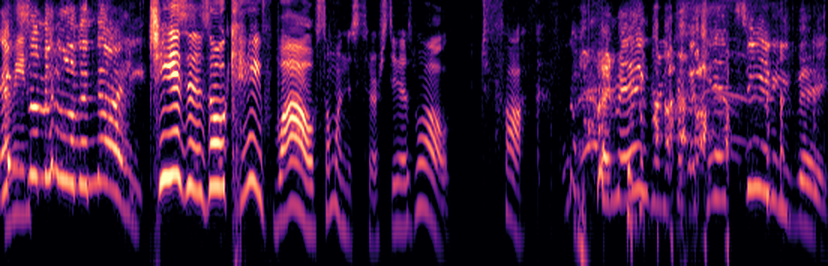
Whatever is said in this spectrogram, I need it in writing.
It's mean- the middle of the night. Jesus, okay. Wow, someone is thirsty as well. Fuck. I'm angry because I can't see anything.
